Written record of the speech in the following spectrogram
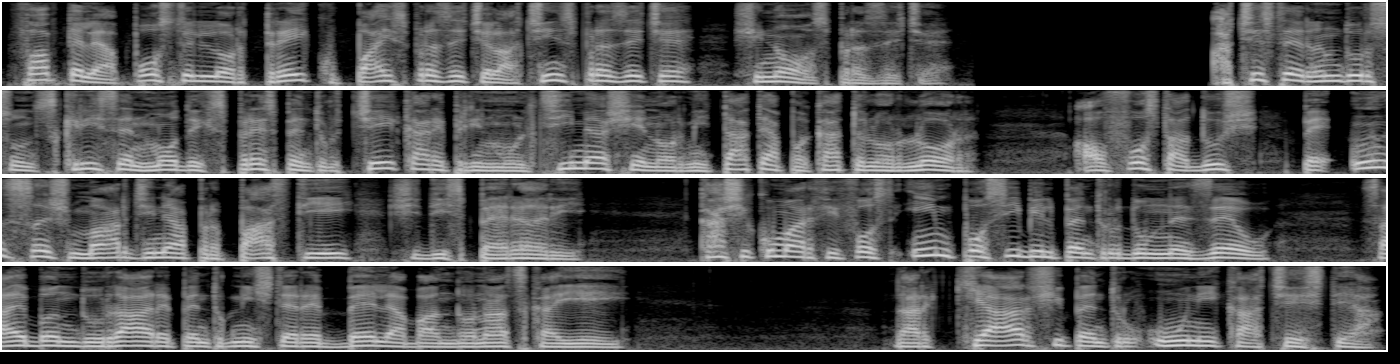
Faptele Apostolilor 3 cu 14 la 15 și 19. Aceste rânduri sunt scrise în mod expres pentru cei care, prin mulțimea și enormitatea păcatelor lor, au fost aduși pe însăși marginea prăpastiei și disperării, ca și cum ar fi fost imposibil pentru Dumnezeu să aibă îndurare pentru niște rebeli abandonați ca ei. Dar chiar și pentru unii ca aceștia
